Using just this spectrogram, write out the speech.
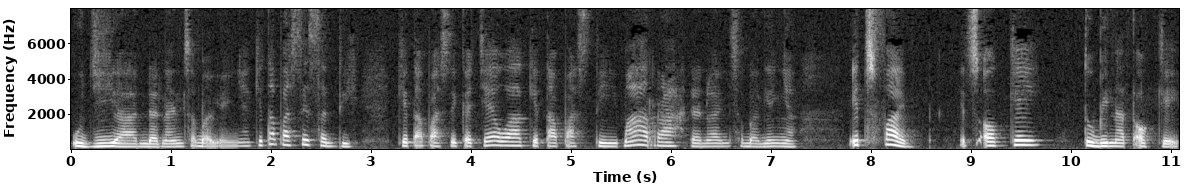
ujian dan lain sebagainya, kita pasti sedih, kita pasti kecewa, kita pasti marah dan lain sebagainya. It's fine. It's okay to be not okay.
